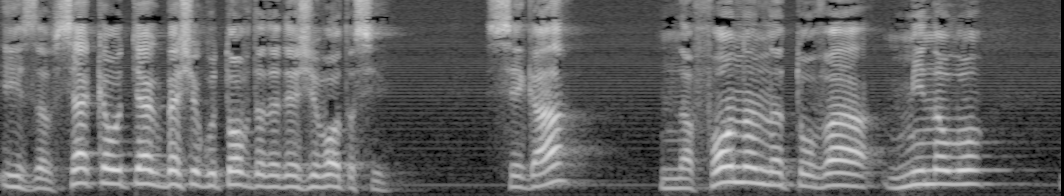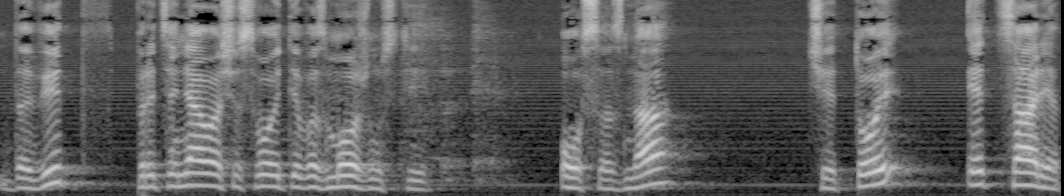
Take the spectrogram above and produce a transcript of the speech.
и за всяка от тях беше готов да даде живота си. Сега, на фона на това минало, Давид преценяваше своите възможности. Осъзна, че той е царят,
